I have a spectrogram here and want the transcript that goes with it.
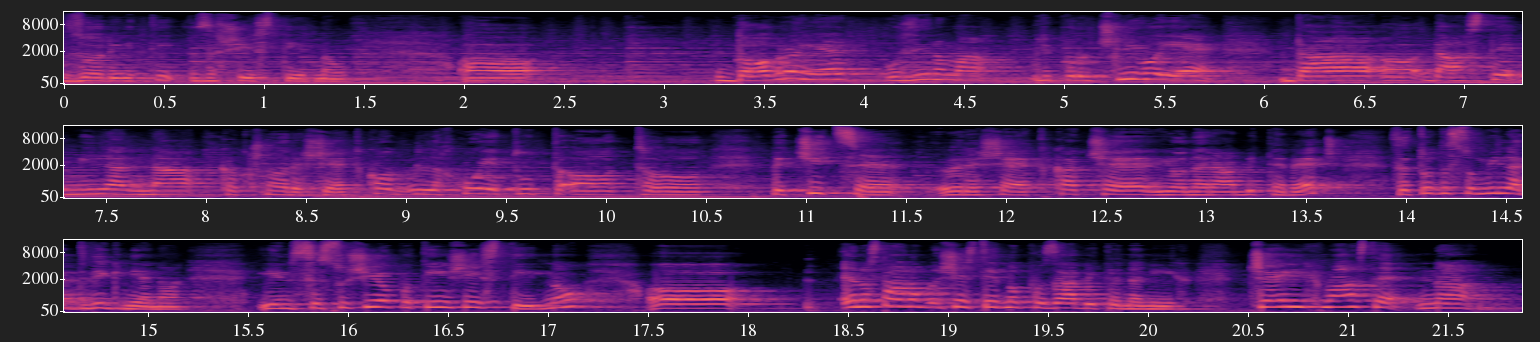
zoreti za šest tednov. Dobro je oziroma priporočljivo je, da daste mila na kakšno rešetko. Lahko je tudi od pečice rešetka, če jo ne rabite več, zato da so mila dvignjena in se sušijo potem šest tednov. Enostavno pa šest tednov pozabite na njih. Če jih imate na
